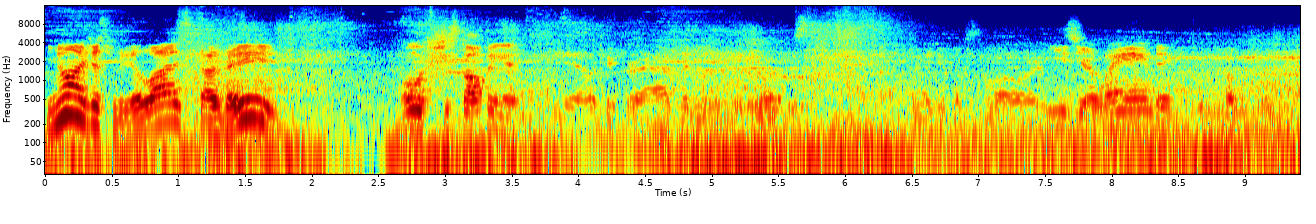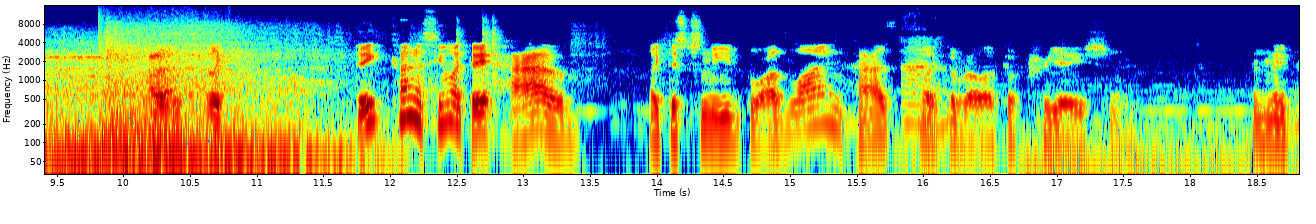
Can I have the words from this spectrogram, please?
You know, I just realized. Are they? Oh, she's stopping it. Yeah, with the gravity to make it go slower. Easier landing. Are, like, they kind of seem like they have, like, this Chinese bloodline has uh-huh. like the relic of creation. And they, that's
